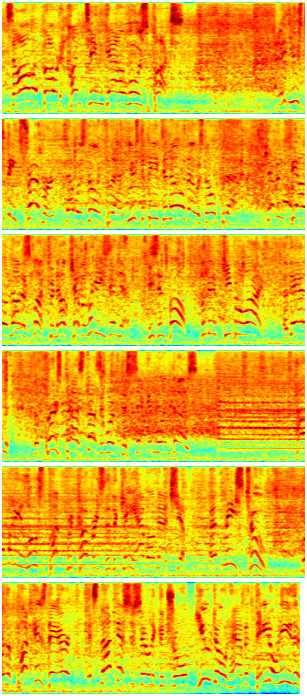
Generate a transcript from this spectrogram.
It's all about hunting down loose pucks. And it used to be Trevor that was known for that. It used to be Danault that was known for that. Kevin Fiala not as much, but now Kevin, look at he's in there. He's involved. Look at him keep it alive. And then the first pass doesn't work, the second one does. How many loose puck recoveries did the King have on that chip? At least two. Where the puck is there, it's not necessarily controlled. You don't have it, they don't either,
